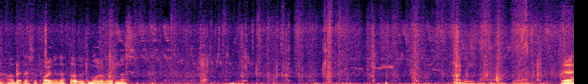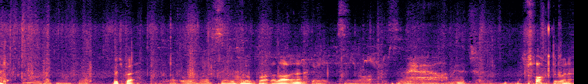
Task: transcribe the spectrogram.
Oh, I'm a bit disappointed. I thought there was more of it than this. Somebody's looking after this. Yeah? Somebody's looking after it. Which bit? Like all of this. Yeah, all part of that, isn't it? gates and locks. And I mean, it's, fucked though, isn't it?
